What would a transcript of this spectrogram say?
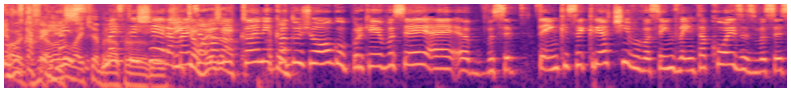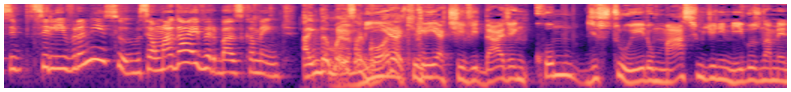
Eu vou Sword, ficar ela feliz. não vai quebrar, mas Teixeira, mas Então, é uma exato. mecânica Tá do jogo, porque você é, é- você tem que ser criativo, você inventa coisas, você se, se livra nisso. Você é um MacGyver, basicamente. Ainda mais a agora minha que. criatividade é em como destruir o máximo de inimigos na men-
